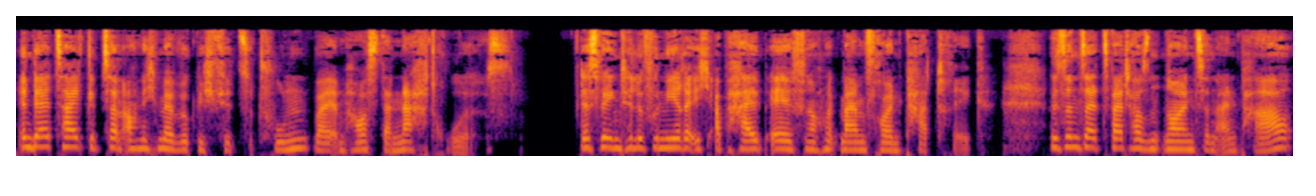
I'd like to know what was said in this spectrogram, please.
In der Zeit gibt's dann auch nicht mehr wirklich viel zu tun, weil im Haus dann Nachtruhe ist. Deswegen telefoniere ich ab halb elf noch mit meinem Freund Patrick. Wir sind seit 2019 ein Paar,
